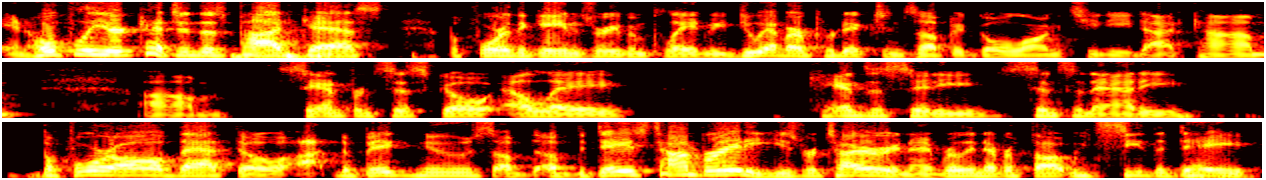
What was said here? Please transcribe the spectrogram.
And hopefully you're catching this podcast before the games are even played. We do have our predictions up at golongtd.com. Um, San Francisco, LA, Kansas City, Cincinnati. Before all of that, though, uh, the big news of the, of the day is Tom Brady. He's retiring. I really never thought we'd see the day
